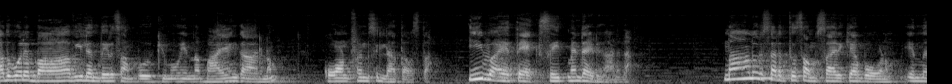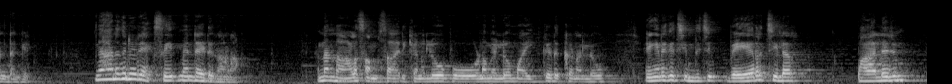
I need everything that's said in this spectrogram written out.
അതുപോലെ ഭാവിയിൽ എന്തെങ്കിലും സംഭവിക്കുമോ എന്ന ഭയം കാരണം കോൺഫിഡൻസ് ഇല്ലാത്ത അവസ്ഥ. ഈ ഭയത്തെ എക്സൈറ്റ്മെന്റ് ആയിട്ട് കാണുക. നാളെ ഒരു സ്ഥലത്ത് സംസാരിക്കാൻ പോകണം എന്നുണ്ടെങ്കിൽ ഞാനതിനൊരു എക്സൈറ്റ്മെന്റ് ആയിട്ട് കാണാം. എന്നാൽ നാളെ സംസാരിക്കണമല്ലോ പോകണമല്ലോ മൈക്ക് എടുക്കണമല്ലോ എങ്ങനെയൊക്കെ ചിന്തിച്ച് വേറെ ചിലർ പലരും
